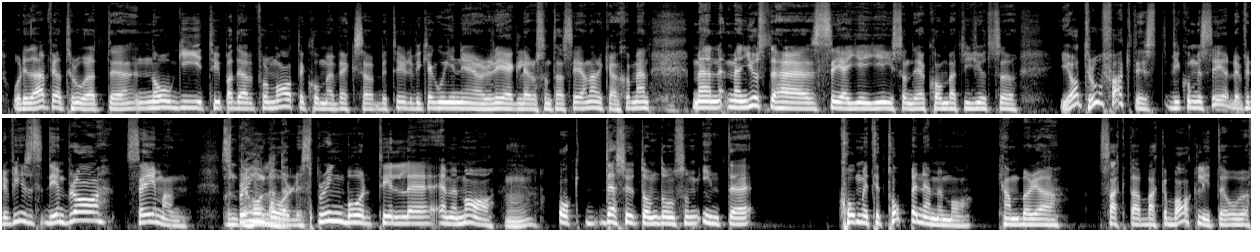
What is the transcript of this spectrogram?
Och det är därför jag tror att eh, no-gi, typ av det formatet, kommer växa betydligt. Vi kan gå in i regler och sånt här senare kanske. Men, men, men just det här CJJ som det är combat jiu-jitsu, jag tror faktiskt vi kommer se det. För det, finns, det är en bra, säger man, springboard, springboard till eh, MMA. Och dessutom de som inte kommer till toppen i MMA kan börja sakta backa bak lite och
